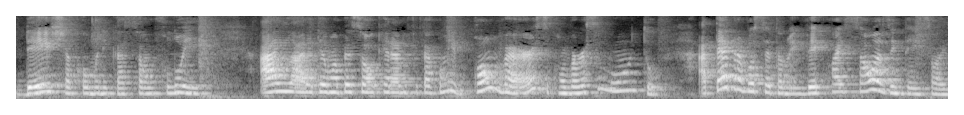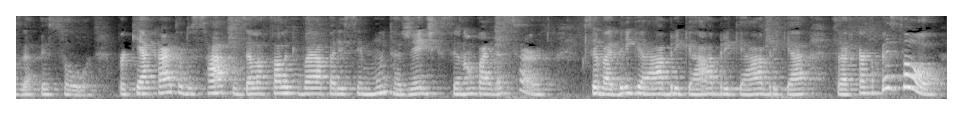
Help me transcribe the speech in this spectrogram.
deixe a comunicação fluir. Ai, Lara, tem uma pessoa querendo ficar comigo. Converse, converse muito. Até para você também ver quais são as intenções da pessoa. Porque a carta dos ratos, ela fala que vai aparecer muita gente que você não vai dar certo. Que você vai brigar, brigar, brigar, brigar. Você vai ficar com a pessoa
